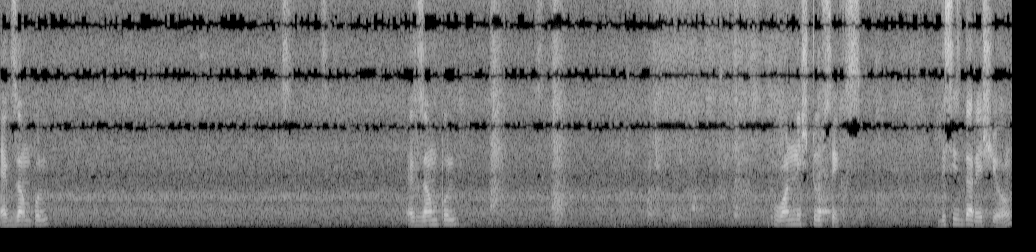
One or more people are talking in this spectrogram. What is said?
example example 1 is to 6 this is the ratio.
